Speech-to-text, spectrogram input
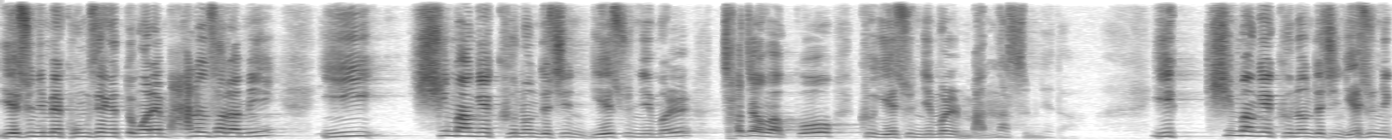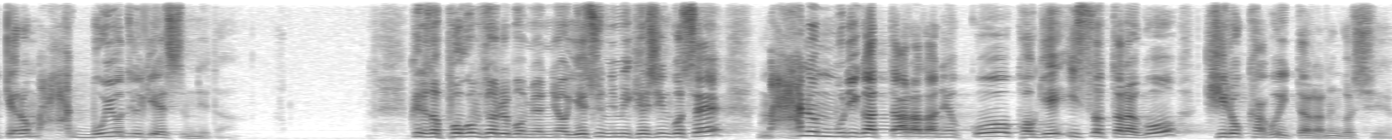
예수님의 공생애 동안에 많은 사람이 이 희망의 근원 되신 예수님을 찾아왔고 그 예수님을 만났습니다. 이 희망의 근원 되신 예수님께로 막 모여들게 했습니다. 그래서 복음서를 보면요. 예수님이 계신 곳에 많은 무리가 따라다녔고 거기에 있었다라고 기록하고 있다라는 것이에요.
